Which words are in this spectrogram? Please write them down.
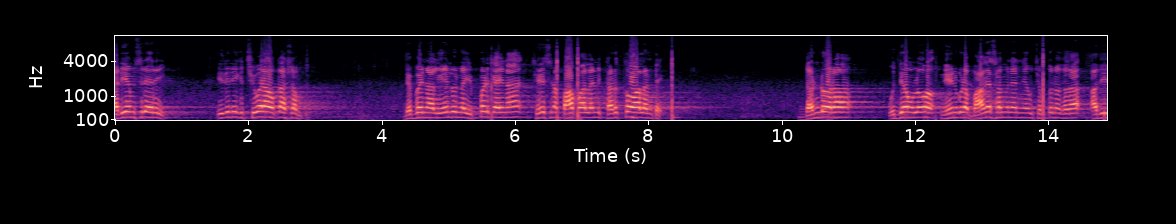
కడియం శ్రేరి ఇది నీకు చివరి అవకాశం. డెబ్బై నాలుగేళ్ళు ఉన్న ఇప్పటికైనా చేసిన పాపాలన్నీ కడుక్కోవాలంటే. దండోరా ఉద్యమంలో నేను కూడా భాగస్వామినని నేను చెప్తున్నావు కదా అది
